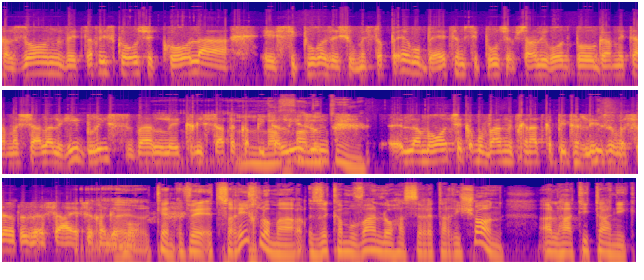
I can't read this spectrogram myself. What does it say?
חזון, וצריך לזכור שכל הסיפור הזה שהוא מספר הוא בעצם סיפור שאפשר לראות בו גם את המשל על היבריס ועל קריסת הקפיטליזם. למרות שכמובן מבחינת קפיטליזם הסרט הזה עשה ההפך הגמור. כן, וצריך לומר, זה כמובן לא הסרט הראשון על הטיטניק.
